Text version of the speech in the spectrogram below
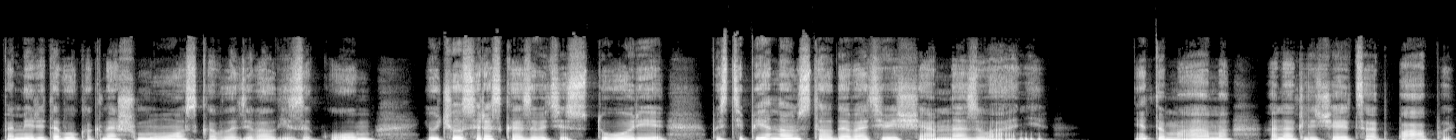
По мере того, как наш мозг овладевал языком и учился рассказывать истории, постепенно он стал давать вещам названия. Это мама, она отличается от папы.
